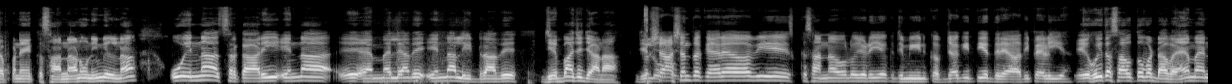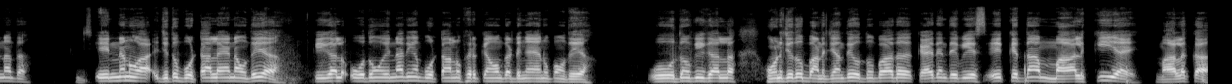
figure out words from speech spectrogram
ਆਪਣੇ ਕਿਸਾਨਾਂ ਨੂੰ ਨਹੀਂ ਮਿਲਣਾ ਉਹ ਇਹਨਾਂ ਸਰਕਾਰੀ ਇਹਨਾਂ ਐਮਐਲਏਆਂ ਦੇ ਇਹਨਾਂ ਲੀਡਰਾਂ ਦੇ ਜੇਬਾਂ 'ਚ ਜਾਣਾ। ਪ੍ਰਸ਼ਾਸਨ ਤਾਂ ਕਹਿ ਰਿਹਾ ਵਾ ਇਹ ਕਿਸਾਨਾਂ ਵੱਲੋਂ ਜਿਹੜੀ ਇੱਕ ਜ਼ਮੀਨ ਕਬਜ਼ਾ ਕੀਤੀ ਹੈ ਦਰਿਆ ਦੀ ਪੈਲੀ ਆ। ਇਹੋ ਹੀ ਤਾਂ ਸਭ ਤੋਂ ਵੱਡਾ ਵਹਿਮ ਹੈ ਇਹਨਾਂ ਦਾ। ਇਹਨਾਂ ਨੂੰ ਜਦੋਂ ਵੋਟਾਂ ਲੈਣ ਆਉਂਦੇ ਆ ਕੀ ਗੱਲ? ਉਦੋਂ ਇਹਨਾਂ ਦੀਆਂ ਵੋਟਾਂ ਨੂੰ ਫਿਰ ਕਿਉਂ ਗੱਡੀਆਂ ਇਹਨੂੰ ਪਾਉਂਦੇ ਆ? ਉਹ ਉਦੋਂ ਕੀ ਗੱਲ? ਹੁਣ ਜਦੋਂ ਬਣ ਜਾਂਦੇ ਉਦੋਂ ਬਾਅਦ ਕਹਿ ਦਿੰਦੇ ਵੀ ਇਹ ਕਿਦਾਂ ਮਾਲਕੀ ਆ ਇਹ? ਮਾਲਕ ਆ।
